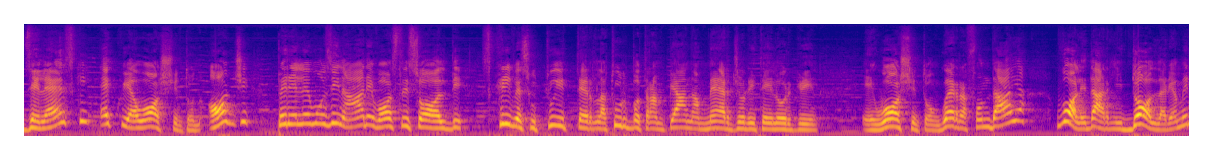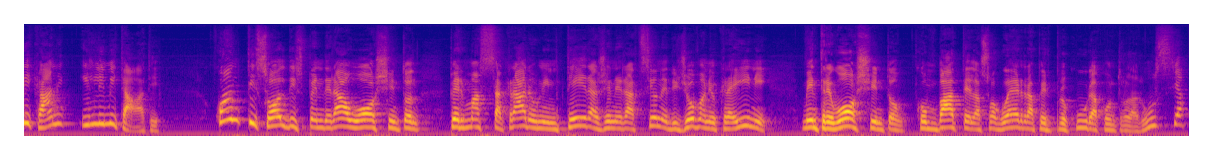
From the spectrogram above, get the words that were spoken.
Zelensky è qui a Washington oggi per elemosinare i vostri soldi, scrive su Twitter la turbo-trampiana Marjorie Taylor Greene. E Washington, guerra fondaia, vuole dargli dollari americani illimitati. Quanti soldi spenderà Washington per massacrare un'intera generazione di giovani ucraini mentre Washington combatte la sua guerra per procura contro la Russia?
